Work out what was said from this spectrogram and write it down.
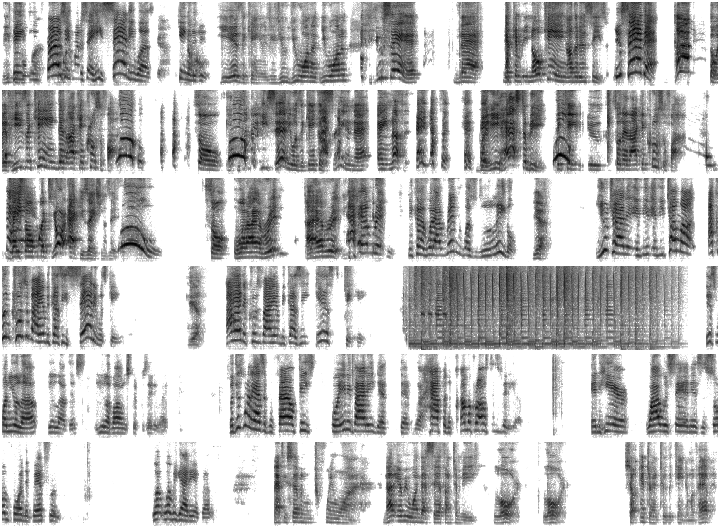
These The, people, want- Pharisee want to say he said he was Yeah. king of the Jews. he is the king of the Jews. You you wanna you want him? You said that there can be no king other than Caesar. You said that. Come on. So if he's a king, then I can crucify. Woo! So Woo! he said he was a king because saying that ain't nothing. Ain't nothing. But he has to be Woo! the king of the Jews so that I can crucify based on what your accusations is. Woo! So what I have written, I have written. I have written because what I written was legal. Yeah. You trying to if you if you talking about I couldn't crucify him because he said he was king. Yeah. I had to crucify him because he is king. This one you'll love. You'll love this. You love all the scriptures anyway. But this one has a profound piece for anybody that, that will happen to come across this video and hear why we're saying this is so important to bear fruit. What, what we got here, brother? Matthew 7, 21. Not everyone that saith unto me, Lord, Lord, shall enter into the kingdom of heaven,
